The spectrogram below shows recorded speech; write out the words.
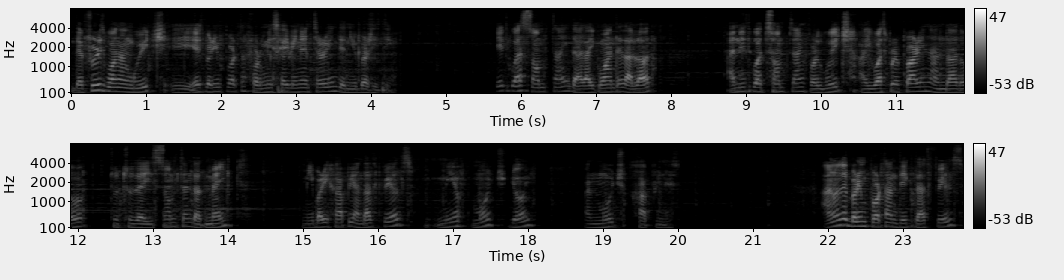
The first one and which is very important for me is having entering the university. It was something that I wanted a lot and it was something for which I was preparing and that to today is something that makes me very happy and that fills me of much joy and much happiness. Another very important thing that fills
